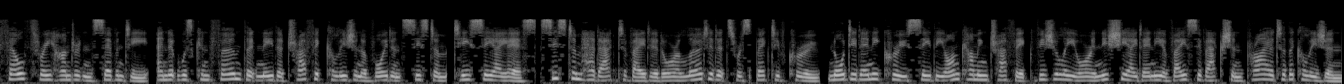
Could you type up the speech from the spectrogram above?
FL 370, and it was confirmed that neither Traffic Collision Avoidance System TCAS system had activated or alerted its respective crew, nor did any crew see the oncoming traffic visually or initiate any evasive action prior to the collision.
